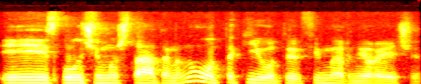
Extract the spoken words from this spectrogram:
і Сполученими Штатами. Ну, от такі от ефемерні речі.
